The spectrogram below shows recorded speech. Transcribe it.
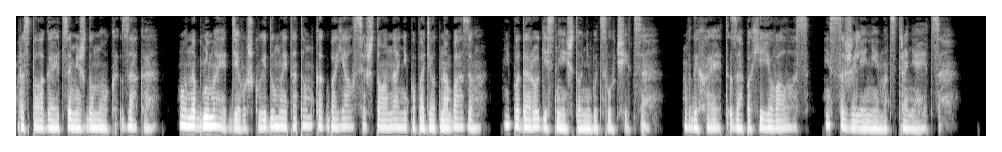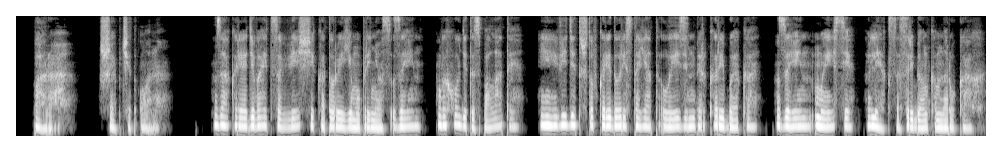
Располагается между ног Зака. Он обнимает девушку и думает о том, как боялся, что она не попадет на базу, и по дороге с ней что-нибудь случится. Вдыхает запах ее волос и с сожалением отстраняется. «Пора», — шепчет он. Закари одевается в вещи, которые ему принес Зейн, выходит из палаты и видит, что в коридоре стоят Лейзенберг, Ребекка, Зейн, Мэйси, Лекса с ребенком на руках.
